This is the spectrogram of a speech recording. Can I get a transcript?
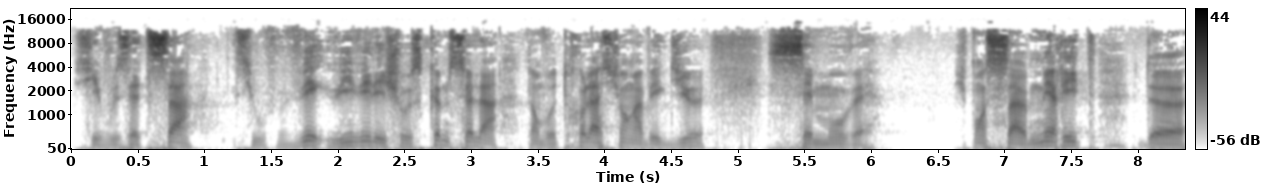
Si vous êtes ça, si vous vivez les choses comme cela dans votre relation avec Dieu, c'est mauvais. Je pense que ça mérite de,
